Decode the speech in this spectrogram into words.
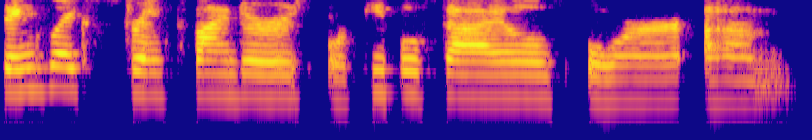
things like strength finders or people styles or um,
